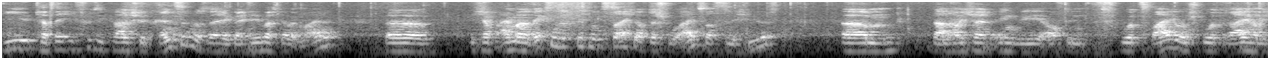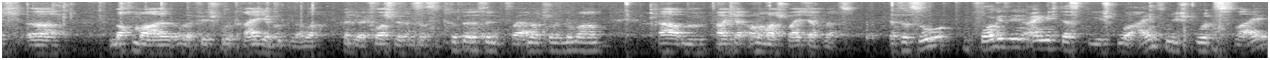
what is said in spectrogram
die tatsächlich physikalisch getrennt sind. Das werdet ihr gleich sehen, was ich damit meine. Äh, ich habe einmal 76 Nutzzeichen auf der Spur 1, was ziemlich viel ist. Ähm, dann habe ich halt irgendwie auf den Spur 2 und Spur 3 habe ich äh, nochmal, oder für Spur 3 hier unten, aber könnt ihr euch vorstellen, dass das die dritte ist, wenn die zwei anderen schon eine Nummer haben, ähm, habe ich halt auch nochmal Speicherplatz. Es ist so vorgesehen eigentlich, dass die Spur 1 und die Spur 2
